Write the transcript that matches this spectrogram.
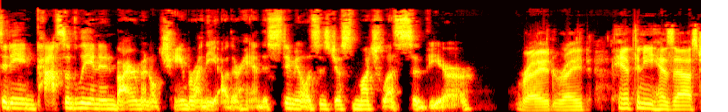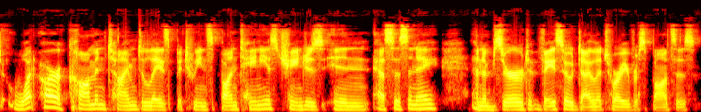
sitting passively in an environmental chamber on the other hand. The stimulus is just much less severe. Right, right. Anthony has asked, what are common time delays between spontaneous changes in SSNA and observed vasodilatory responses?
